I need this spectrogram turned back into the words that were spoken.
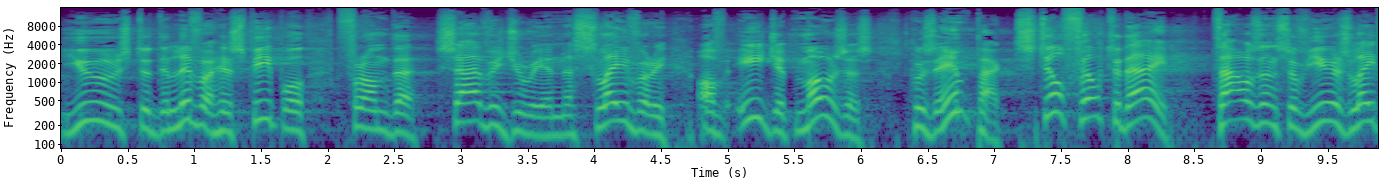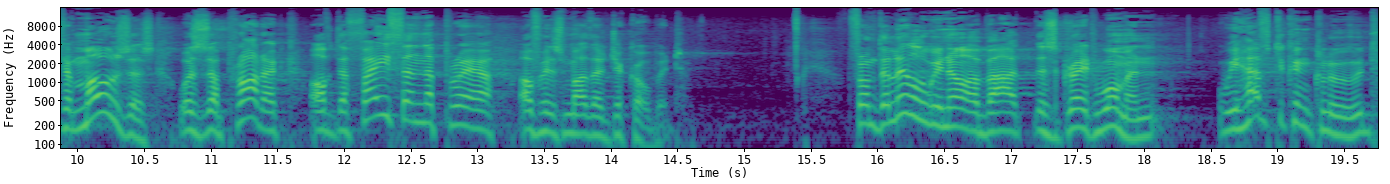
used to deliver his people from the savagery and the slavery of Egypt, Moses, whose impact still felt today, thousands of years later, Moses was the product of the faith and the prayer of his mother Jochebed. From the little we know about this great woman, we have to conclude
